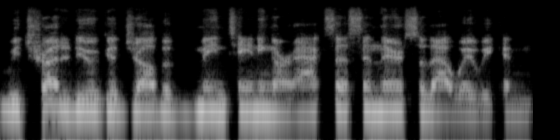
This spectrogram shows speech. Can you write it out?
we try to do a good job of maintaining our access in there so that way we can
